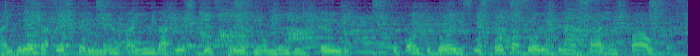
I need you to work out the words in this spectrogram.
A igreja experimenta ainda esse desprezo no mundo inteiro. O ponto 2, os portadores de mensagens falsas.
